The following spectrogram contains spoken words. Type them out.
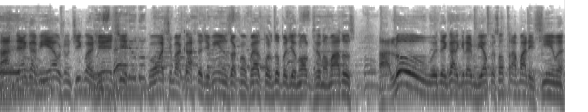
A Dega Viel juntinho com a gente, com ótima carta de vinhos, acompanhado por dupla de enólogos renomados. Alô, Edgar Guilherme Viel, o pessoal trabalha em cima.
